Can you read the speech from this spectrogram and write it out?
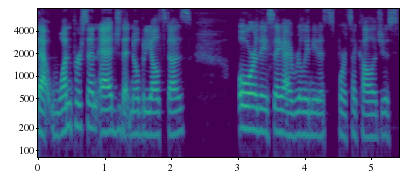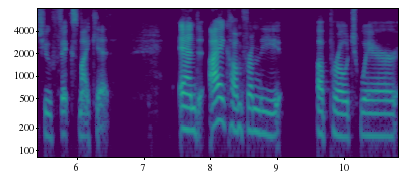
that 1% edge that nobody else does or they say I really need a sports psychologist to fix my kid. And I come from the approach where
